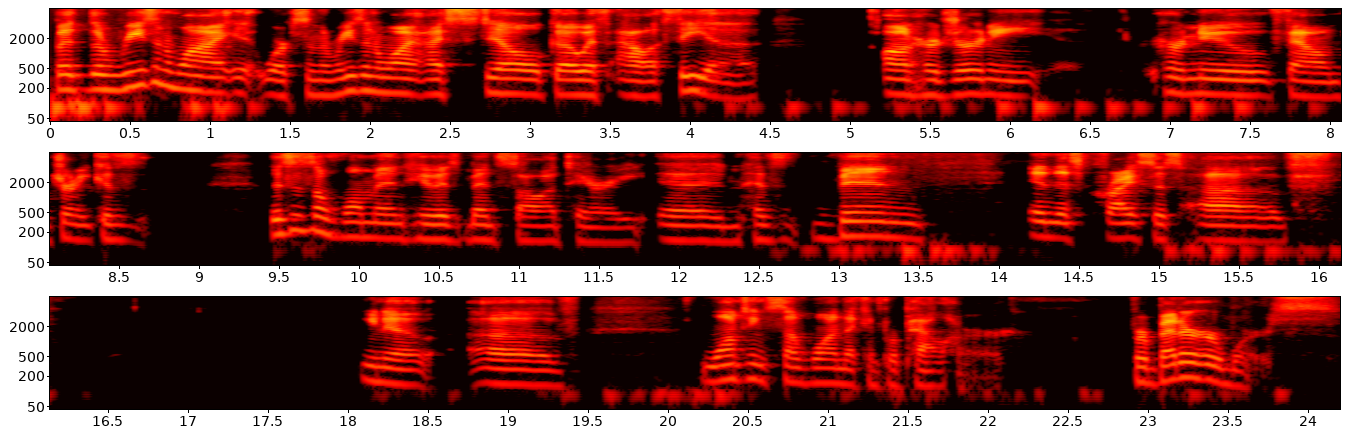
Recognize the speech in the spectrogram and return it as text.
but the reason why it works and the reason why I still go with Alethea on her journey, her new found journey, because this is a woman who has been solitary and has been in this crisis of, you know, of wanting someone that can propel her for better or worse.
